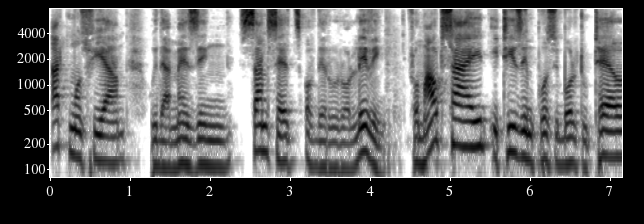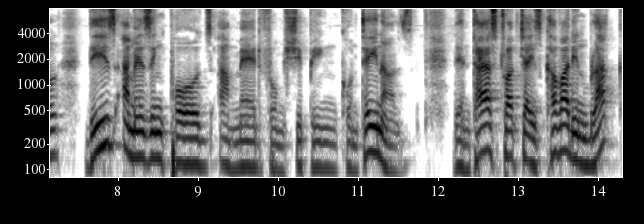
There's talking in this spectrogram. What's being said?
atmosphere with amazing sunsets of the rural living. From outside, it is impossible to tell these amazing pods are made from shipping containers. The entire structure is covered in black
